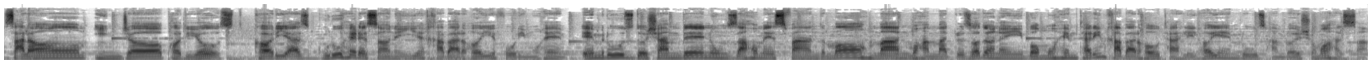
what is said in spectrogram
سلام اینجا پادیوست. کاری از گروه رسانه‌ای خبرهای فوری مهم. امروز دوشنبه 19 اسفند ماه من محمد رضا دانایی با مهمترین خبرها و تحلیل‌های امروز همراه شما هستم.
